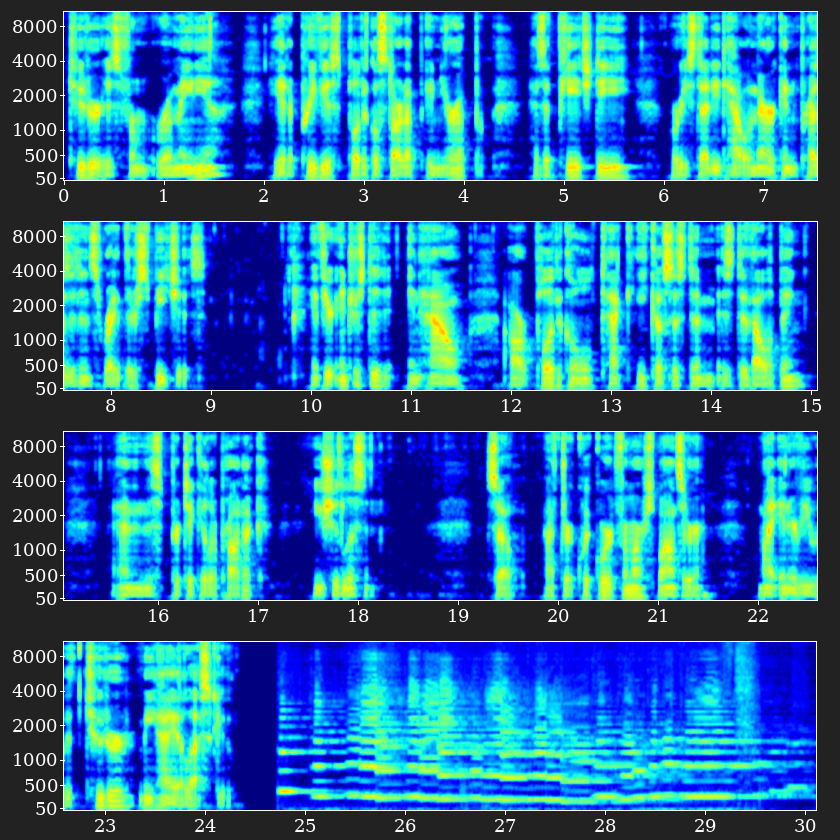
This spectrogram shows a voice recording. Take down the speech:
Tudor is from Romania he had a previous political startup in Europe, has a PhD where he studied how American presidents write their speeches. If you're interested in how our political tech ecosystem is developing and in this particular product, you should listen. So, after a quick word from our sponsor, my interview with Tudor Mihailescu.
